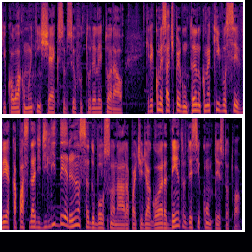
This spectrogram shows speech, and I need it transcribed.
que colocam muito em xeque sobre seu futuro eleitoral. Queria começar te perguntando como é que você vê a capacidade de liderança do Bolsonaro a partir de agora, dentro desse contexto atual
